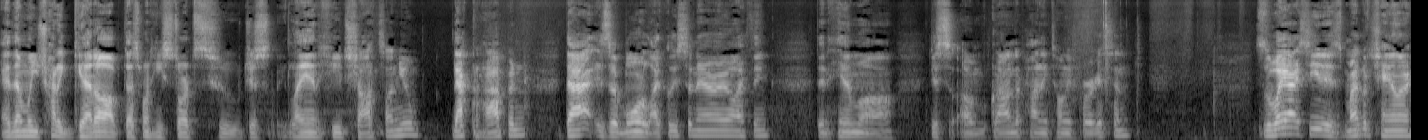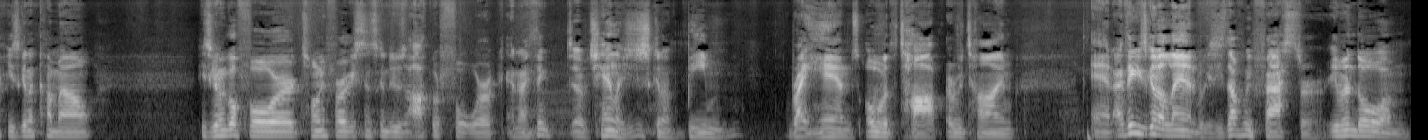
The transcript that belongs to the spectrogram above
and then when you try to get up that's when he starts to just land huge shots on you. That could happen that is a more likely scenario, I think, than him uh, just um, ground and Tony Ferguson. So the way I see it is Michael Chandler, he's gonna come out, he's gonna go forward. Tony Ferguson's gonna do his awkward footwork, and I think uh, Chandler, he's just gonna beam right hands over the top every time. And I think he's gonna land because he's definitely faster. Even though um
